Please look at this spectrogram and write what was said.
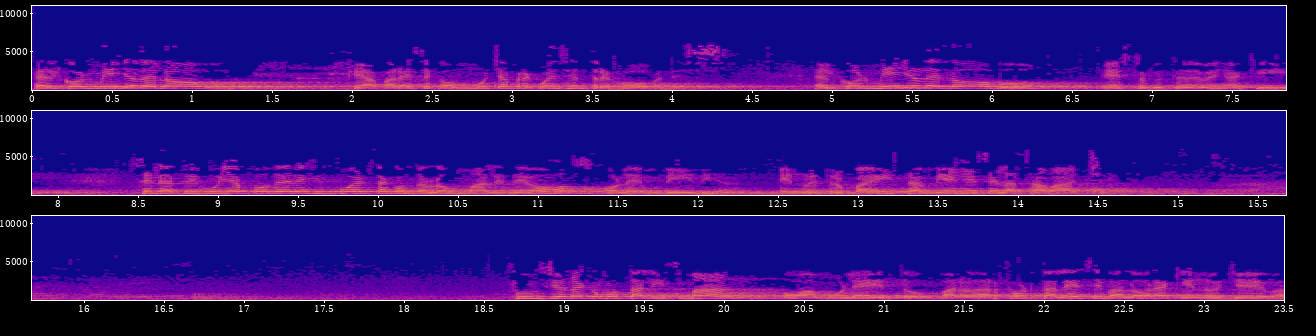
El colmillo de lobo, que aparece con mucha frecuencia entre jóvenes. El colmillo de lobo, esto que ustedes ven aquí, se le atribuye poderes y fuerza contra los males de ojos o la envidia. En nuestro país también es el azabache. Funciona como talismán o amuleto para dar fortaleza y valor a quien lo lleva,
